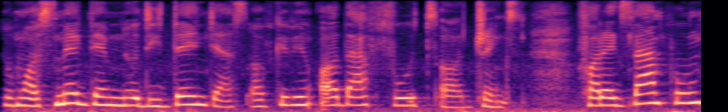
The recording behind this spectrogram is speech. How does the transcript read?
You must make them know the dangers of giving other foods or drinks. For example,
